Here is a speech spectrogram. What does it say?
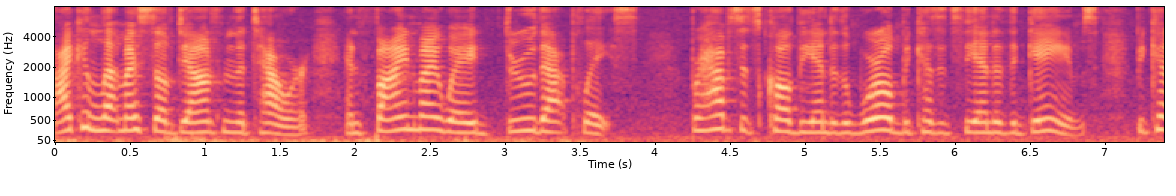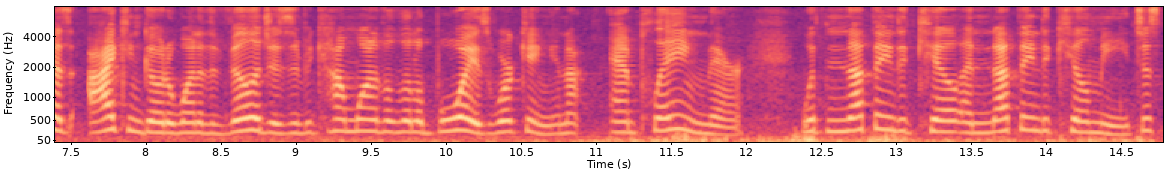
I can let myself down from the tower and find my way through that place. Perhaps it's called the end of the world because it's the end of the games. Because I can go to one of the villages and become one of the little boys working and, and playing there with nothing to kill and nothing to kill me. Just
